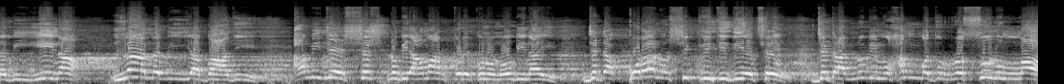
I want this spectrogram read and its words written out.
নবিয়িনা, লা নবিয়্যা বাদি। আমি যে শেষ নবী আমার পরে কোনো নবী নাই, যেটা কোরআন স্বীকৃতি দিয়েছে, যেটা নবী মুহাম্মদুর রসুল্লাহ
